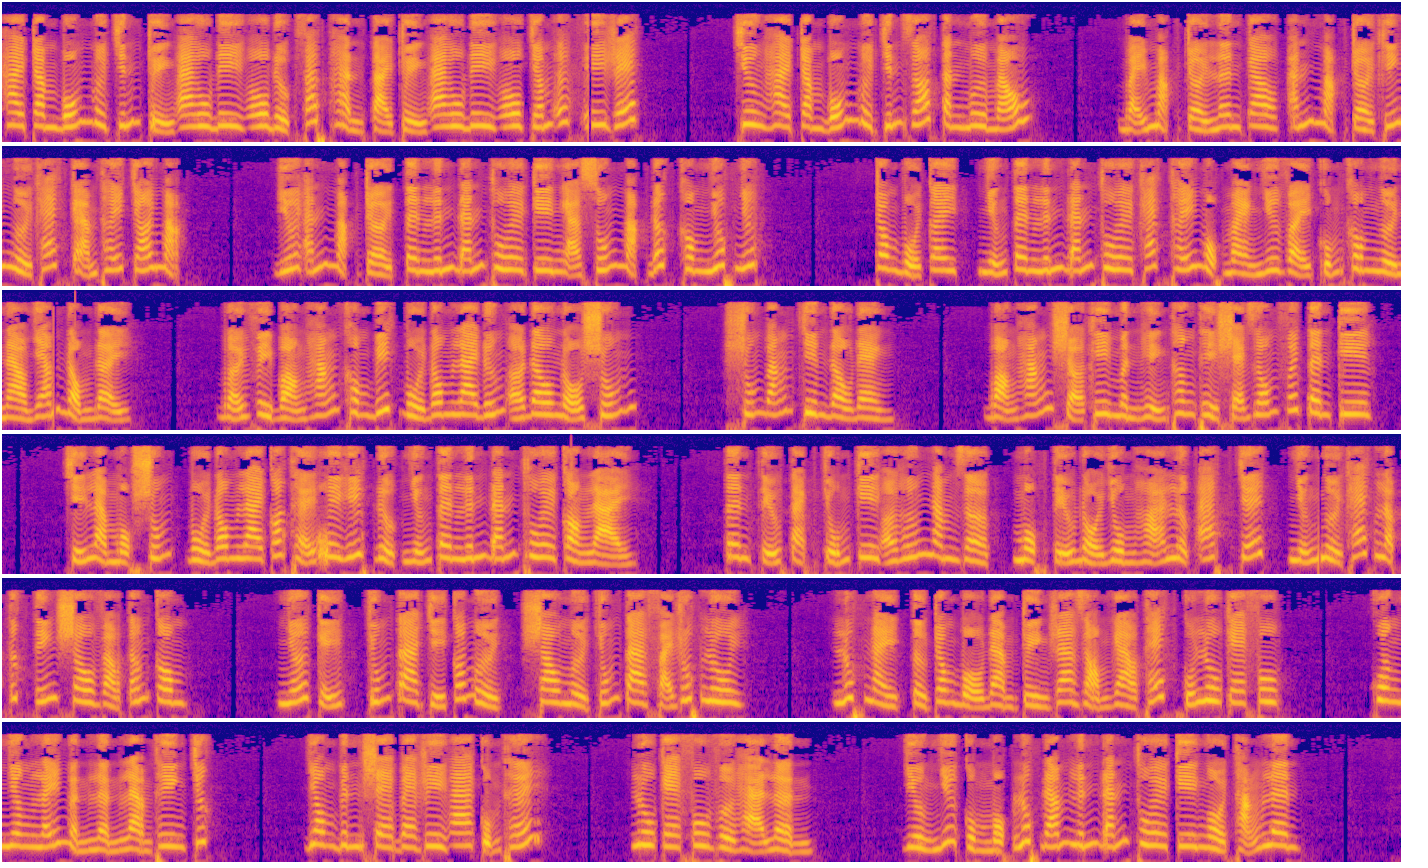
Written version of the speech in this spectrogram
249 truyện audio được phát hành tại truyện audio.fiz Chương 249 gió tanh mưa máu Bảy mặt trời lên cao, ánh mặt trời khiến người khác cảm thấy chói mặt. Dưới ánh mặt trời tên lính đánh thuê kia ngã xuống mặt đất không nhúc nhích. Trong bụi cây, những tên lính đánh thuê khác thấy một màn như vậy cũng không người nào dám động đậy. Bởi vì bọn hắn không biết Bùi Đông Lai đứng ở đâu nổ súng. Súng bắn chim đầu đàn. Bọn hắn sợ khi mình hiện thân thì sẽ giống với tên kia. Chỉ là một súng, Bùi Đông Lai có thể uy hiếp được những tên lính đánh thuê còn lại. Tên tiểu tạc chủng kia ở hướng 5 giờ, một tiểu đội dùng hỏa lực áp chế, những người khác lập tức tiến sâu vào tấn công. Nhớ kỹ, chúng ta chỉ có 10, sau 10 chúng ta phải rút lui. Lúc này, từ trong bộ đàm truyền ra giọng gào thét của Luke Phu. Quân nhân lấy mệnh lệnh làm thiên chức. Dòng binh Seberia cũng thế. Luke Phu vừa hạ lệnh. Dường như cùng một lúc đám lính đánh thuê kia ngồi thẳng lên.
